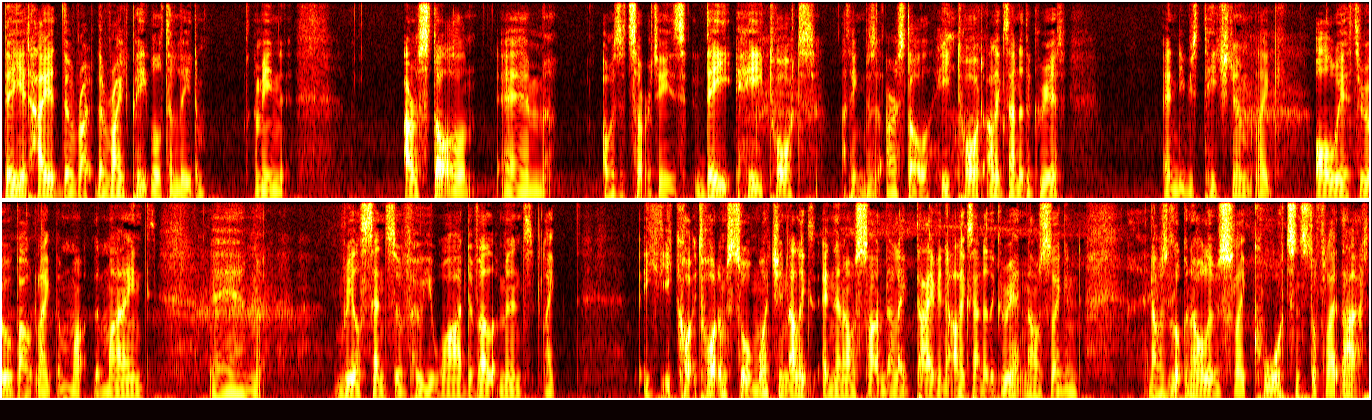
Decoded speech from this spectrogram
they had hired the right the right people to lead them. I mean, Aristotle, um, I was at Socrates. They he taught I think it was Aristotle. He taught Alexander the Great, and he was teaching him like all the way through about like the the mind, um, real sense of who you are, development, like he, he taught him so much, and Alex, and then I was starting to like dive into Alexander the Great, and I was like, and, and I was looking at all his like quotes and stuff like that,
